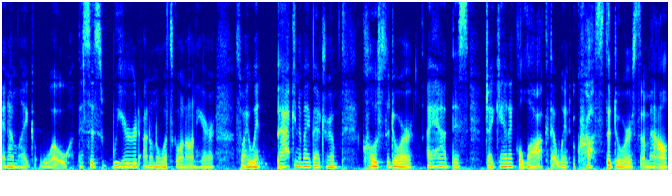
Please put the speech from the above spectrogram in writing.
And I'm like, whoa, this is weird. I don't know what's going on here. So I went back into my bedroom, closed the door. I had this gigantic lock that went across the door somehow.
